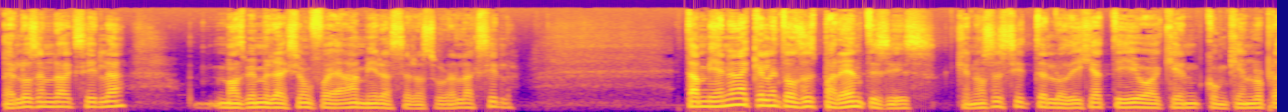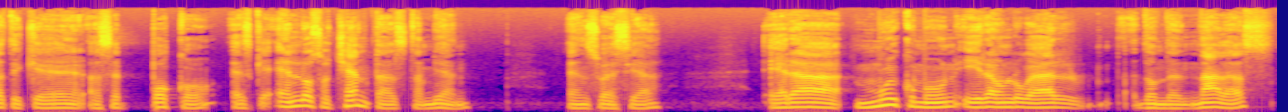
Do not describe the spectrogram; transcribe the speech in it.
pelos en la axila, más bien mi reacción fue, ah, mira, se rasura la axila. También en aquel entonces, paréntesis, que no sé si te lo dije a ti o a quien, con quien lo platiqué hace poco, es que en los ochentas también, en Suecia, era muy común ir a un lugar donde nadas,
